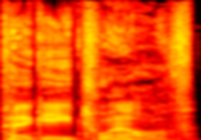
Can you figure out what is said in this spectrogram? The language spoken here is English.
Peggy 12.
